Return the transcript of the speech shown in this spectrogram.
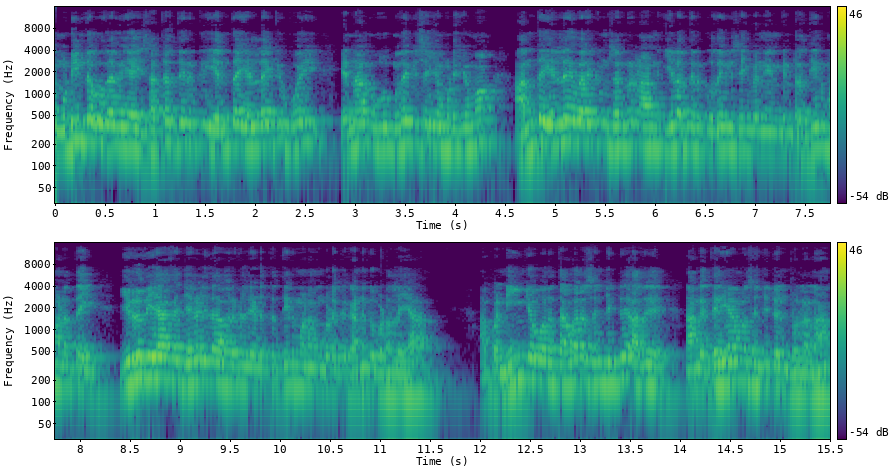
முடிந்த உதவியை சட்டத்திற்கு எந்த எல்லைக்கு போய் என்னால் உ- உதவி செய்ய முடியுமோ அந்த எல்லை வரைக்கும் சென்று நான் ஈழத்திற்கு உதவி செய்வேன் என்கின்ற தீர்மானத்தை இறுதியாக ஜெயலலிதா அவர்கள் எடுத்த தீர்மானம் உங்களுக்கு கண்ணுக்கு படலையா? அப்ப நீங்க ஒரு தவறை செஞ்சுட்டு அது நாங்க தெரியாம செஞ்சுட்டோன்னு சொல்லலாம்.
